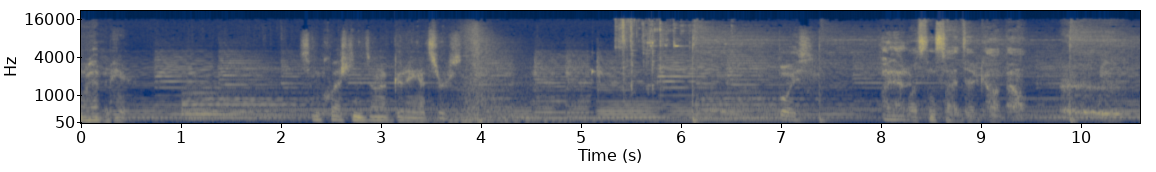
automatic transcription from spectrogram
What happened here? Some questions don't have good answers. Boys, find out what's inside that compound.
